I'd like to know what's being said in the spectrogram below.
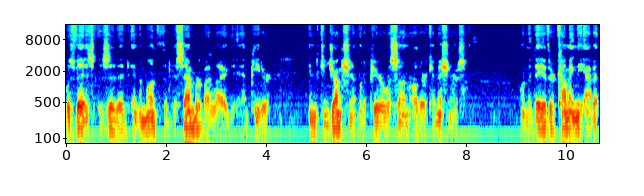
was visited in the month of December by Legh and Petre in conjunction, it would appear, with some other commissioners. On the day of their coming, the abbot,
